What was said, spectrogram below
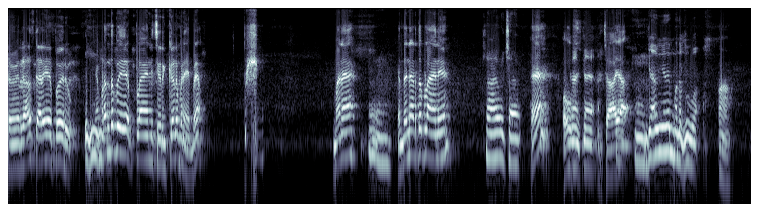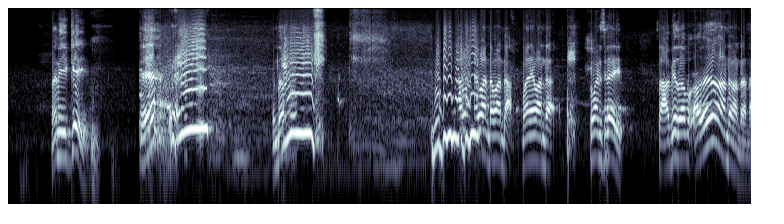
ഷമീർക്കാട് എപ്പോ വരും. നമ്മളെന്താ പ്ലാൻ ചെറുക്കാണ് പിന്നെ ഇപ്പൊ മനെ എന്താ അടുത്ത പ്ലാന് ചായ കുടിച്ചാ. ഏ? ഓ ചായ ചായ. പണക്ക് പോവാ. ആ. നീക്കേ. ഏ? എന്താ? വേണ്ട വേണ്ട മോനെ വേണ്ട. ഇപ്പൊ മനസ്സിലായി സാബി അതാ വേണ്ട വേണ്ട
